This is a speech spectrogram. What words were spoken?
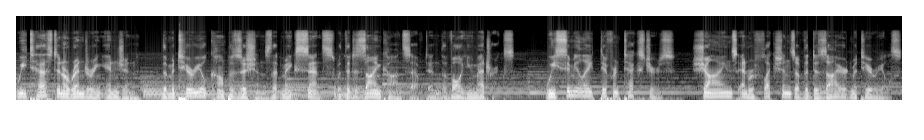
We test in a rendering engine the material compositions that make sense with the design concept and the volumetrics. We simulate different textures, shines, and reflections of the desired materials.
